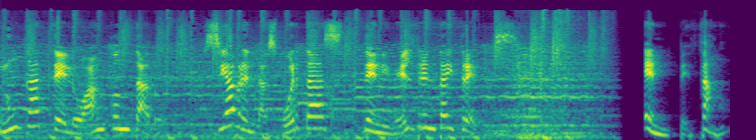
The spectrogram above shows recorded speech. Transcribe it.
nunca te lo han contado. Se abren las puertas de nivel 33. Empezamos.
